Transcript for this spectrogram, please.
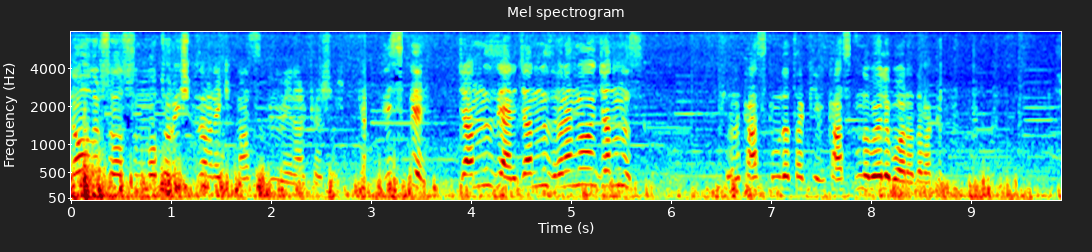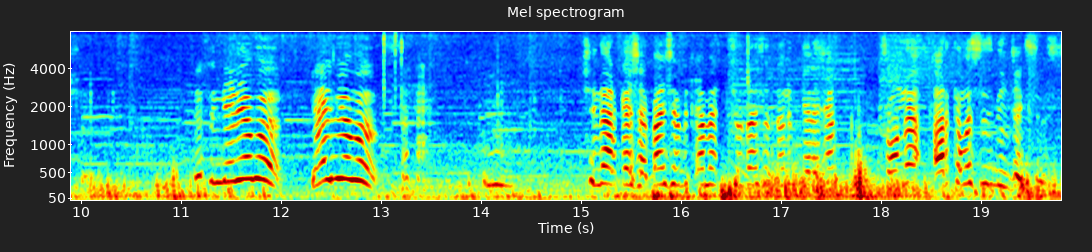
Ne olursa olsun motoru hiçbir zaman ekipmansız binmeyin arkadaşlar. Riskli. Canınız yani canınız. Önemli olan canınız. Şöyle kaskımı da takayım. Kaskım da böyle bu arada bakın. Sesin geliyor mu? Gelmiyor mu? Şimdi arkadaşlar ben şöyle bir hemen şuradan şöyle dönüp geleceğim. Sonra arkama siz bineceksiniz.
